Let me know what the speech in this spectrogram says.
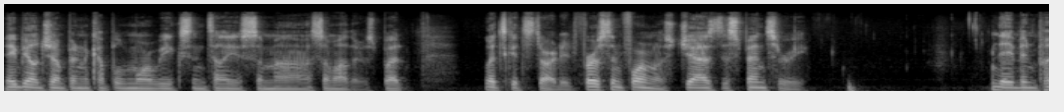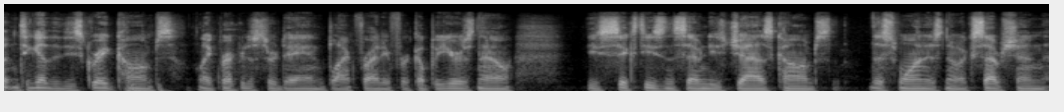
Maybe I'll jump in a couple more weeks and tell you some uh, some others. But let's get started. First and foremost, Jazz Dispensary. They've been putting together these great comps like Record Store Day and Black Friday for a couple years now. These 60s and 70s jazz comps. This one is no exception.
